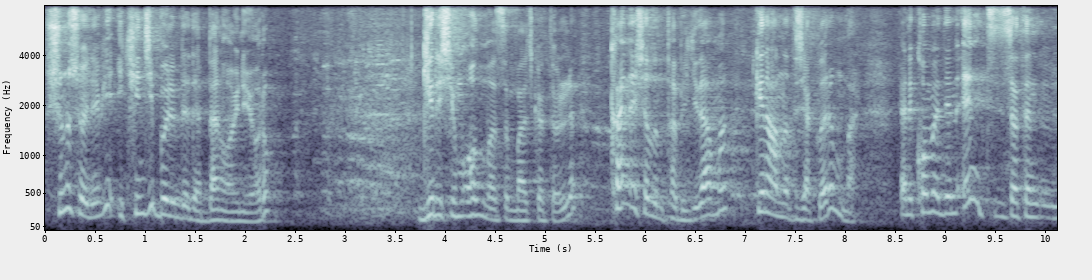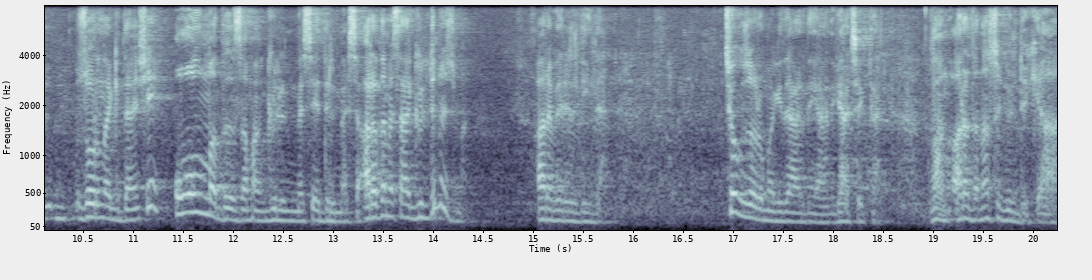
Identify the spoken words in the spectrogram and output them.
Şunu söyleyeyim ki ikinci bölümde de ben oynuyorum. Girişim olmasın başka türlü. Kaynaşalım tabii ki de ama gene anlatacaklarım var. Yani komedinin en zaten zoruna giden şey olmadığı zaman gülünmesi, edilmesi. Arada mesela güldünüz mü? Ara verildiğinde. Çok zoruma giderdi yani gerçekten. Lan arada nasıl güldük ya?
